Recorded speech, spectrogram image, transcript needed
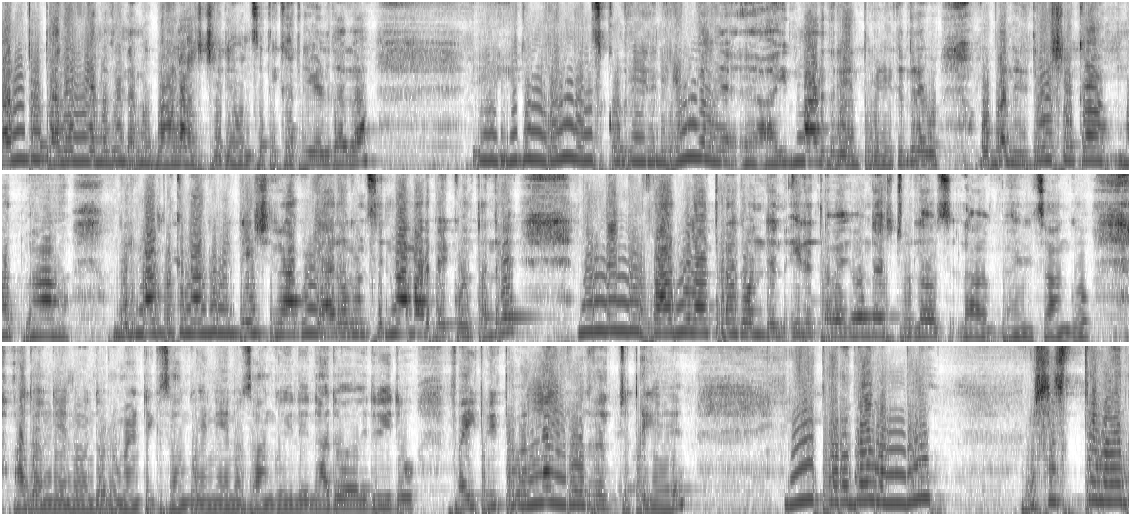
ಬಂತು ತಲೆಗೆ ಅನ್ನೋದೇ ನಮಗೆ ಭಾಳ ಆಶ್ಚರ್ಯ. ಒಂದ್ಸತಿ ಕಥೆ ಹೇಳಿದಾಗ ಇದನ್ನ ಹೆಂಗೆ ಅನ್ಸ್ಕೊಡ್ರಿ ಇದನ್ನ ಹೆಂಗೆ ಇದು ಮಾಡಿದ್ರಿ ಅಂತ ಹೇಳಿ. ಯಾಕಂದ್ರೆ ಒಬ್ಬ ನಿರ್ದೇಶಕ ಮತ್ತು ನಿರ್ಮಾಪಕನಾಗೂ ನಿರ್ದೇಶಕನಾಗೂ ಯಾರೋ ಒಂದು ಸಿನಿಮಾ ಮಾಡಬೇಕು ಅಂತಂದ್ರೆ ನಮ್ದೊಂದು ಫಾರ್ಮುಲಾ ಥರದ ಒಂದು ಇರುತ್ತವೆ. ಒಂದಷ್ಟು ಲವ್ ಲವ್ ಸಾಂಗು ಅದೊಂದೇನು ಒಂದು ರೊಮ್ಯಾಂಟಿಕ್ ಸಾಂಗು ಇನ್ನೇನು ಸಾಂಗು ಇನ್ನೇನು ಅದು, ಇದು ಇದು ಫೈಟ್ ಇಂಥವೆಲ್ಲ ಇರೋದ್ರ ಜೊತೆಗೆ ಈ ಥರದ ಒಂದು ವಿಶಿಷ್ಟವಾದ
